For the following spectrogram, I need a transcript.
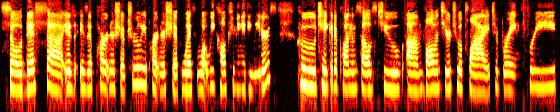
So this uh, is is a partnership, truly a partnership with what we call community leaders, who take it upon themselves to um, volunteer to apply to bring free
